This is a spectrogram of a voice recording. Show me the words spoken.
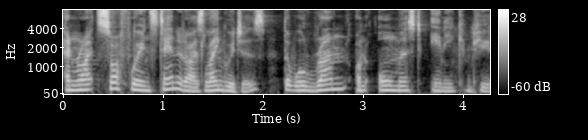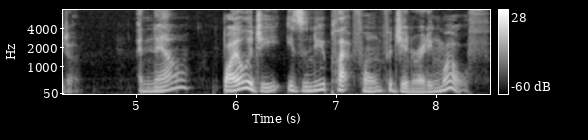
and write software in standardized languages that will run on almost any computer. And now, biology is the new platform for generating wealth.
